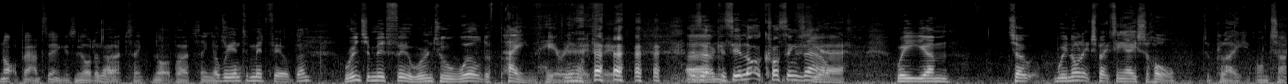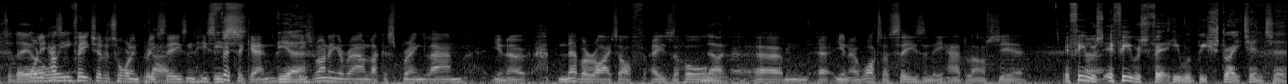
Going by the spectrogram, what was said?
Not a bad thing, is it? Not a No. bad thing. Not a bad thing. Are at we all. into midfield then? We're into midfield. We're into a world of pain here in midfield. Is that- I can see a lot of crossings out. Um, Yeah. We um, so we're not expecting Asa Hall to play on Saturday. Well, he hasn't we? featured at all in pre-season. He's, He's- fit again. yeah. He's running around like a spring lamb. You know, never write off Asa Hall. No. Um, uh, you know what a season he had last year. If he was if he was fit, he would be straight into Uh,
